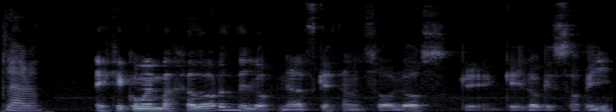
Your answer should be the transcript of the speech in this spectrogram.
Claro. Es que como embajador de los nerds que están solos, que, es lo que soy,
